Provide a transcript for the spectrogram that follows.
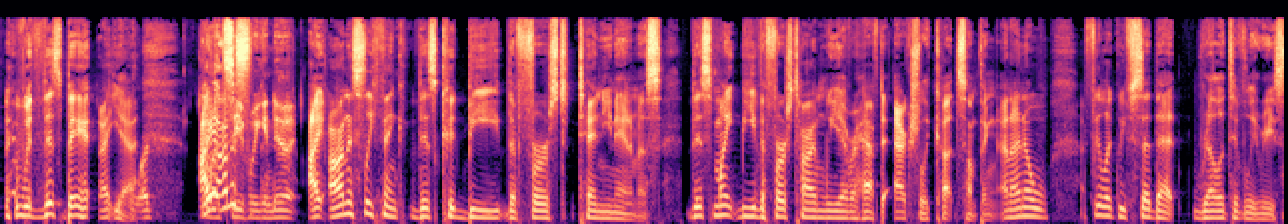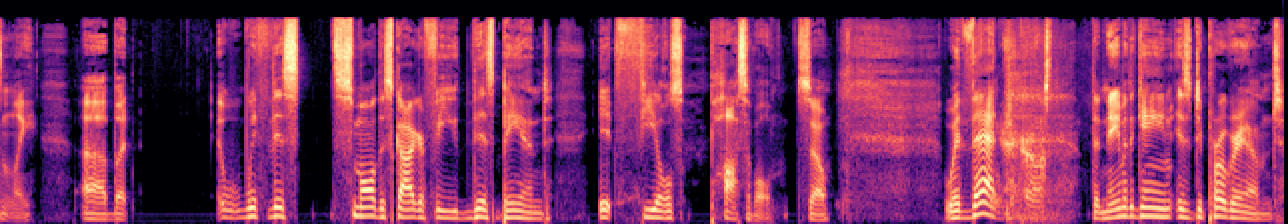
with this band, uh, yeah, Let, I us see if we can do it. I honestly think this could be the first ten unanimous. This might be the first time we ever have to actually cut something. And I know I feel like we've said that relatively recently, uh, but with this small discography, this band, it feels possible. So, with that. The name of the game is Deprogrammed.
